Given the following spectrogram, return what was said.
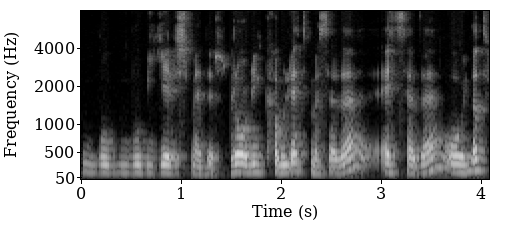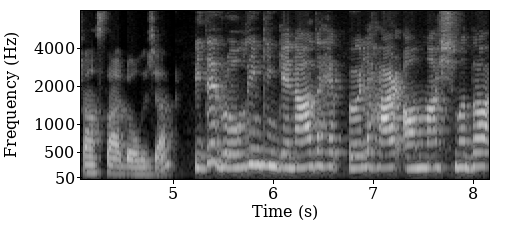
Bu, bu bir gelişmedir. Rowling kabul etmese de etse de oyunda translar da olacak. Bir de Rowling'in genelde hep böyle her anlaşmada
